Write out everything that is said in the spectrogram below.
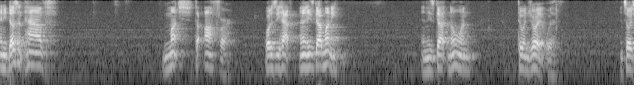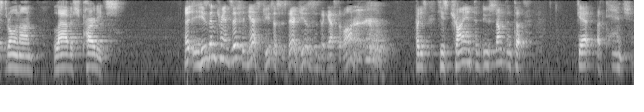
And he doesn't have much to offer. What does he have? And he's got money. And he's got no one to enjoy it with. And so he's throwing on lavish parties. Uh, he's in transition. Yes, Jesus is there. Jesus is the guest of honor. But he's, he's trying to do something to get attention.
